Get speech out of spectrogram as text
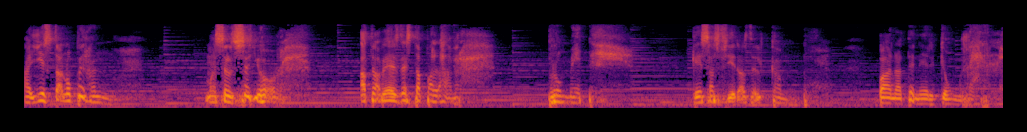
ahí están operando. Mas el Señor, a través de esta palabra, promete que esas fieras del campo van a tener que honrarlo,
